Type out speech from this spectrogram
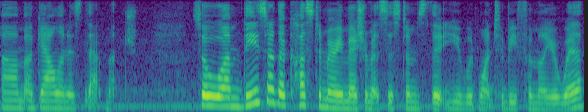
um, a gallon is that much. So um, these are the customary measurement systems that you would want to be familiar with.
